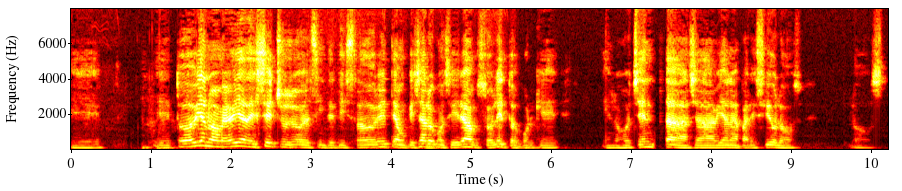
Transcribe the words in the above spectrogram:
Eh, eh, todavía no me había deshecho yo el sintetizador este, aunque ya lo mm. consideraba obsoleto, porque en los 80 ya habían aparecido los, los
